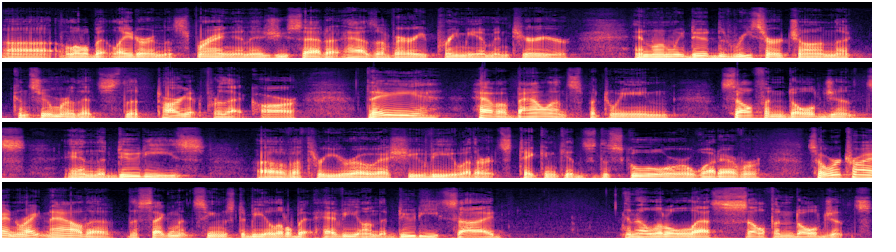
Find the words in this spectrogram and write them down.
uh, a little bit later in the spring, and as you said, it has a very premium interior. And when we did the research on the consumer that's the target for that car, they have a balance between self-indulgence and the duties of a three-row SUV, whether it's taking kids to school or whatever. So we're trying right now. The the segment seems to be a little bit heavy on the duty side and a little less self-indulgence.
